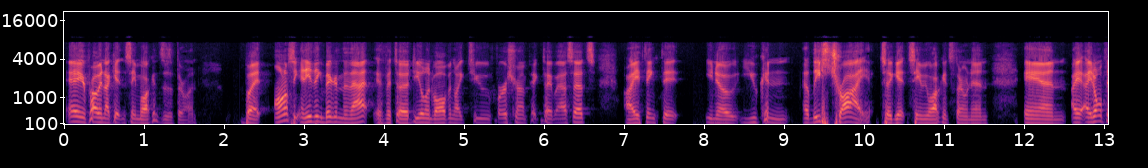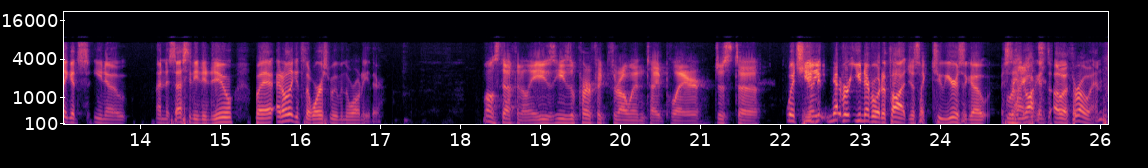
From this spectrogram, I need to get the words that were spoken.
hey, you're probably not getting Sammy Watkins as a throw in. But honestly, anything bigger than that, if it's a deal involving like two first round pick type assets, I think that you know, you can at least try to get Sammy Watkins thrown in. And I, I don't think it's, you know, a necessity to do, but I don't think it's the worst move in the world either. Most definitely, he's he's a perfect throw-in type player. Just to which you, you, know, never you never would have thought just like two years ago. Sammy right. Watkins, oh, a throw-in.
